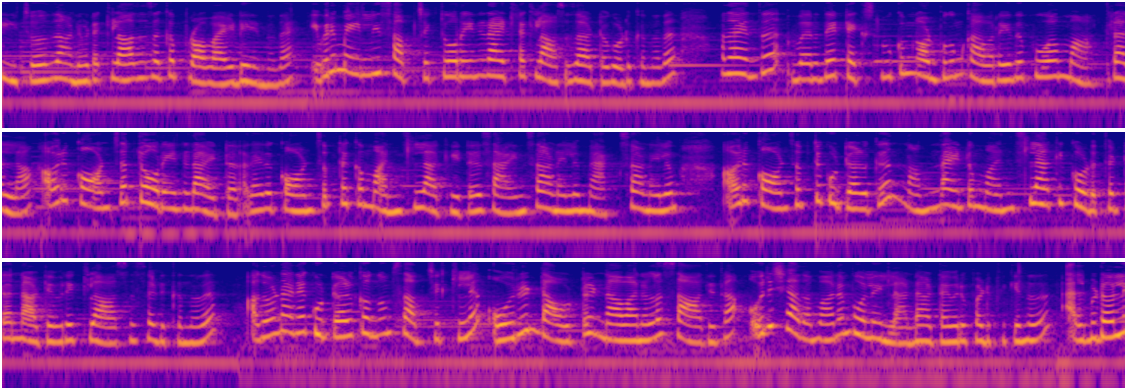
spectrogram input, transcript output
ടീച്ചേഴ്സാണ് ഇവിടെ ക്ലാസ്സസ് ഒക്കെ പ്രൊവൈഡ് ചെയ്യുന്നത്. ഇവർ മെയിൻലി സബ്ജക്റ്റ് ഓറിയന്റഡ് ആയിട്ടുള്ള ക്ലാസ്സസ് ആട്ടോ കൊടുക്കുന്നത്. അതായത് വെറുതെ ടെക്സ്റ്റ് ബുക്കും നോട്ട്ബുക്കും കവർ ചെയ്ത് പോകാൻ മാത്രമല്ല ആ ഒരു കോൺസെപ്റ്റ് ഓറിയന്റഡ് ആയിട്ട് അതായത് കോൺസെപ്റ്റ് ഒക്കെ മനസ്സിലാക്കിയിട്ട് സയൻസ് ആണെങ്കിലും മാത്സ് ആണെങ്കിലും ആ ഒരു കോൺസെപ്റ്റ് കുട്ടികൾക്ക് നന്നായിട്ട് മനസ്സിലാക്കി കൊടുത്തിട്ട് തന്നെ ഇവർ ക്ലാസ്സസ് എടുക്കുന്നത്. അതുകൊണ്ട് തന്നെ കുട്ടികൾക്കൊന്നും സബ്ജക്റ്റിൽ ഒരു ഡൗട്ട് ഉണ്ടാവാനുള്ള സാധ്യത ഒരു ശതമാനം പോലും ഇല്ലാണ്ടാട്ടോ ഇവർ പഠിപ്പിക്കുന്നത്. അൽബിഡോയിൽ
